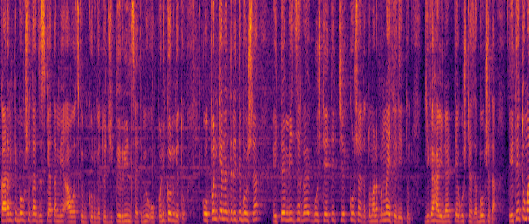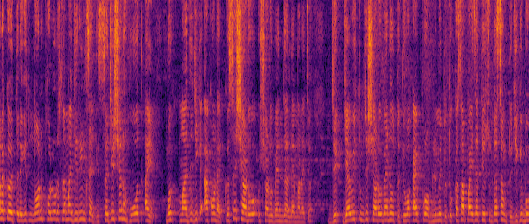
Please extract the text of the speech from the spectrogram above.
कारण की बघू शकता जसं की आता मी आवाज कमी करून घेतो जी काही रील्स आहेत मी ओपन करून घेतो. ओपन केल्यानंतर इथे बघू शकता इथे मी सगळ्या गोष्टी आहेत ते चेक करू शकता. तुम्हाला पण माहिती आहे इथून जी काही हायलाईट त्या गोष्टी असतात. बघू शकता इथे तुम्हाला कळतं लगेच नॉन फॉलोअर्सला माझी रील्स आहेत सजेशन होत आहे. मग माझे जे काही अकाउंट आहे कसं शॅडो शॅडो बॅन झालं आहे म्हणायचं? जे ज्यावेळी तुमचं शॅडो बॅन होतं किंवा काय प्रॉब्लेम येतो तो कसा पाहिजे ते सुद्धा सांगतो. जी की बघू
